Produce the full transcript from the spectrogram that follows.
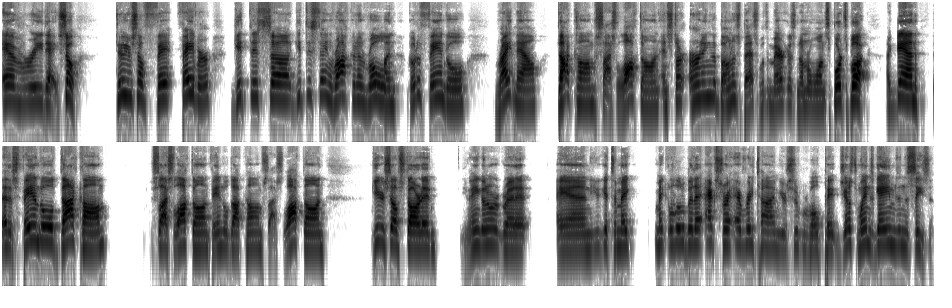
every day. So do yourself a favor, get this uh, get this thing rocking and rolling. Go to FanDuel right now dot com slash locked on and start earning the bonus bets with America's number one sports book. Again, that is fanduel.com slash locked on, fanduel.com slash locked on. Get yourself started. You ain't gonna regret it. And you get to make make a little bit of extra every time your Super Bowl pick just wins games in the season.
